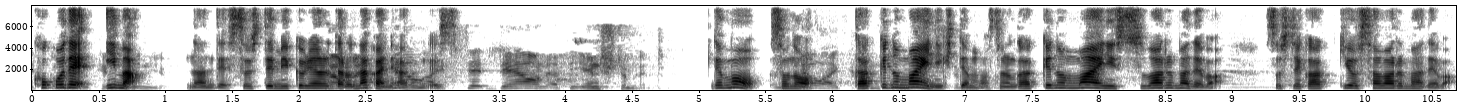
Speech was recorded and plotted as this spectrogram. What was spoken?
ここで今なんです。そして見くりあなたの中にあるんです。でもその楽器の前に来てもその楽器の前に座るまではそして楽器を触るまでは。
